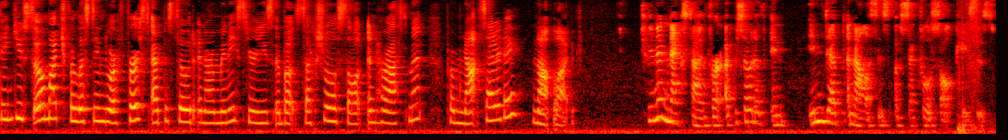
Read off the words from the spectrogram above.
Thank you so much for listening to our first episode in our mini series about sexual assault and harassment from Not Saturday, Not Live. Tune in next time for an episode of in depth analysis of sexual assault cases.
